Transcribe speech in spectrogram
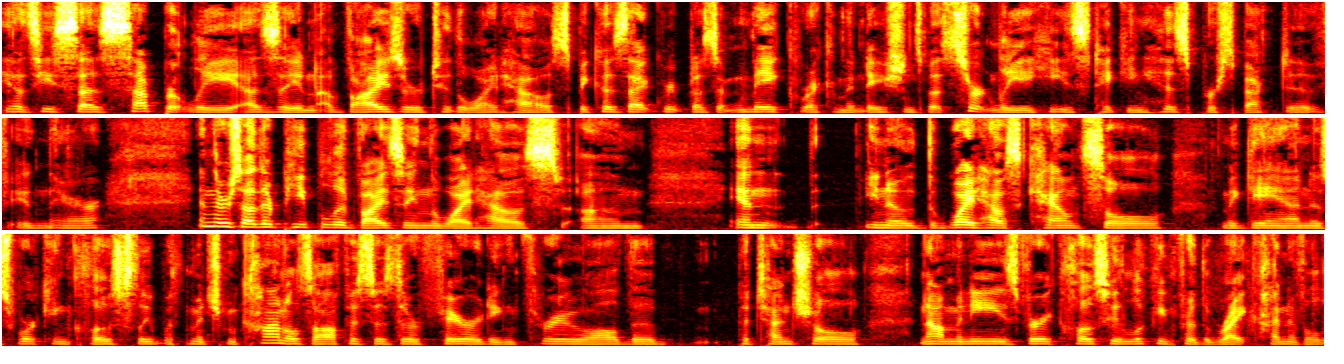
as he says, separately as an advisor to the White House because that group doesn't make recommendations, but certainly he's taking his perspective in there. And there's other people advising the White House. Um, and you know, the White House counsel, McGahn, is working closely with Mitch McConnell's office as they're ferreting through all the potential nominees, very closely looking for the right kind of a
